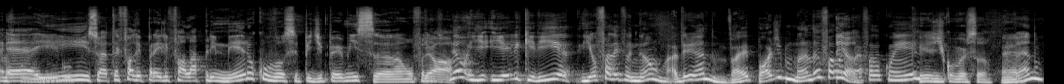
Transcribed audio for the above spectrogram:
aqui, é, é isso. Eu até falei pra ele falar primeiro com você, pedir permissão. Eu falei, ó. Não, e, e ele queria, e eu falei, não, Adriano, vai, pode, manda falar, Aí, ó. vai falar com que ele. a gente conversou. Tá É. vendo?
